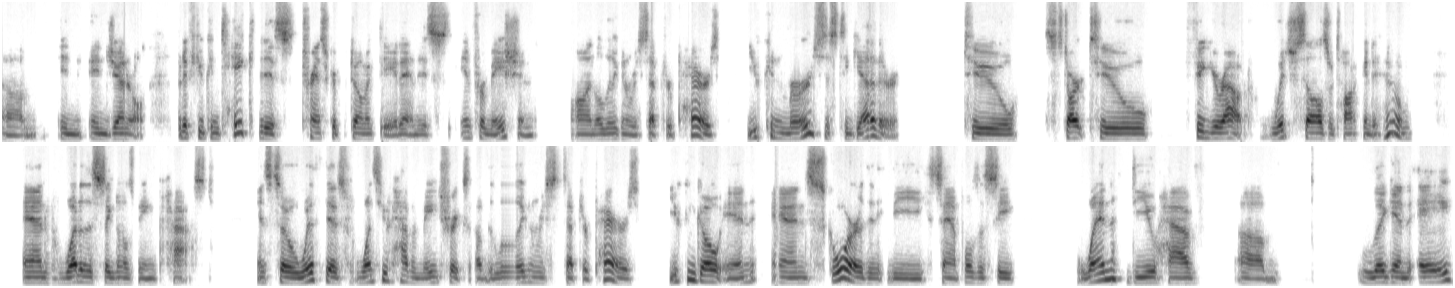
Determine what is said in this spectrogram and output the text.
um, in, in general. But if you can take this transcriptomic data and this information on the ligand receptor pairs, you can merge this together to start to figure out which cells are talking to whom and what are the signals being passed. And so with this, once you have a matrix of the ligand receptor pairs, you can go in and score the, the samples to see when do you have um, ligand A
